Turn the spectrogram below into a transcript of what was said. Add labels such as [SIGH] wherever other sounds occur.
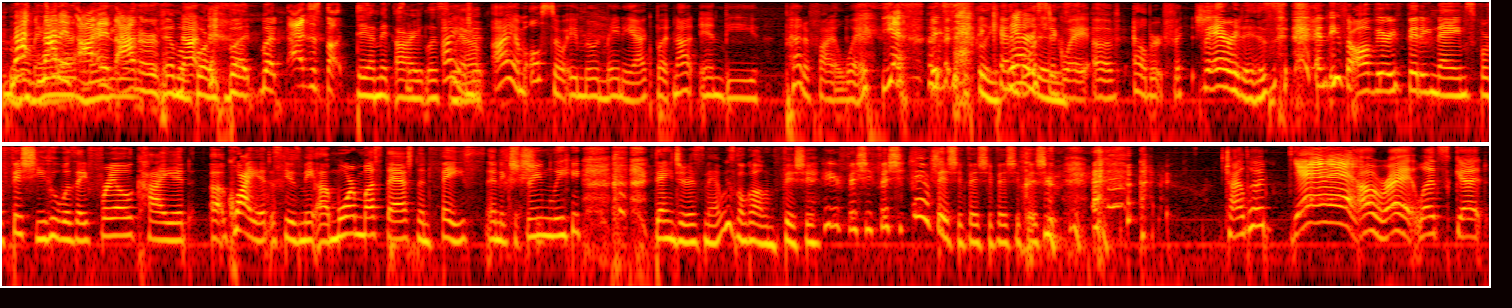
Not not in, in honor of him, Not- of course, but but I just thought, damn it! All right, let's I am, it. I am also a moon maniac, but not in the pedophile way. [LAUGHS] Yes, [LAUGHS] exactly. cannibalistic way of Albert Fish. There it is. [LAUGHS] And these are all very fitting names for Fishy, who was a frail, quiet, uh, quiet, excuse me, uh, more mustache than face, and extremely dangerous man. We was gonna call him Fishy. Here, fishy, fishy. Yeah, fishy, fishy, fishy, fishy. Childhood? yeah. All right, let's get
